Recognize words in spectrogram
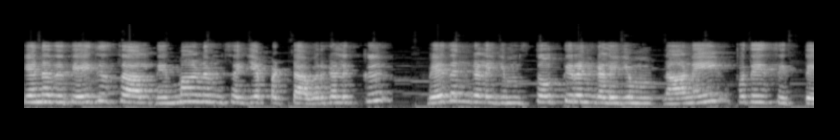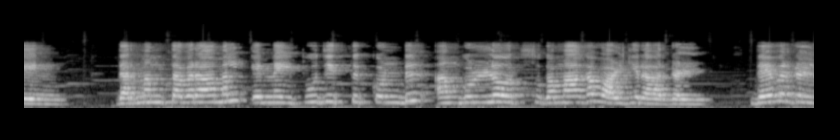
எனது தேஜஸால் நிர்மாணம் செய்யப்பட்ட அவர்களுக்கு வேதங்களையும் ஸ்தோத்திரங்களையும் நானே உபதேசித்தேன். தர்மம் தவறாமல் என்னை பூஜித்துக் கொண்டு அங்குள்ளோர் சுகமாக வாழ்கிறார்கள். தேவர்கள்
